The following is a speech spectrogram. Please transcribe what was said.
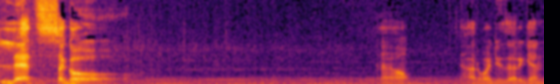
let's go. Now, how do I do that again?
